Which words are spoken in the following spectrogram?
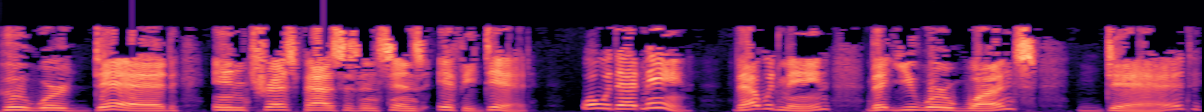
who were dead in trespasses and sins, if he did. What would that mean? That would mean that you were once dead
